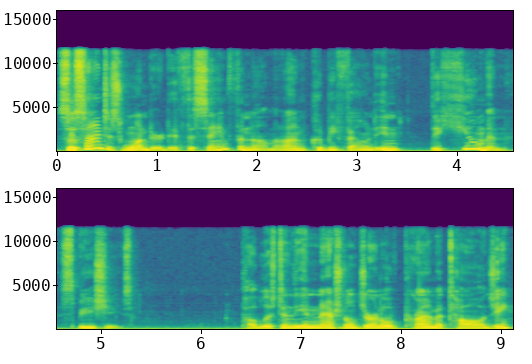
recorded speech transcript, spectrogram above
So scientists wondered if the same phenomenon could be found in the human species. Published in the International Journal of Primatology,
